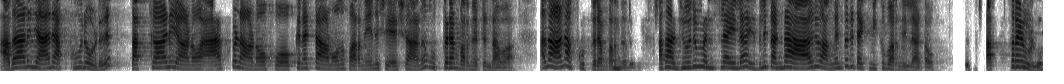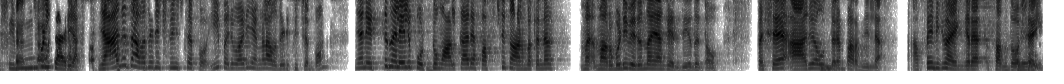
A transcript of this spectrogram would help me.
അതാണ് ഞാൻ അക്കുവിനോട് തക്കാളിയാണോ ആപ്പിൾ ആണോ കോക്കനട്ട് ആണോ എന്ന് പറഞ്ഞതിന് ശേഷമാണ് ഉത്തരം പറഞ്ഞിട്ടുണ്ടാവുക. അതാണ് അക്കു ഉത്തരം പറഞ്ഞത്. അത് അജുവിനും മനസ്സിലായില്ല. ഇതിൽ കണ്ട ആരും അങ്ങനത്തെ ഒരു ടെക്നിക്ക് പറഞ്ഞില്ല കേട്ടോ. അത്രേ ഉള്ളൂ. സിമ്പിൾ കാര്യ. ഞാനിത് അവതരിപ്പിച്ചപ്പോ ഈ പരിപാടി ഞങ്ങൾ അവതരിപ്പിച്ചപ്പോ ഞാൻ എട്ട് നിലയിൽ പൊട്ടും. ആൾക്കാരെ ഫസ്റ്റ് കാണുമ്പോ തന്നെ മറുപടി വരുന്ന ഞാൻ കരുതിയത് കേട്ടോ പക്ഷെ ആരും ആ ഉത്തരം പറഞ്ഞില്ല. അപ്പൊ എനിക്ക് ഭയങ്കര സന്തോഷായി.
